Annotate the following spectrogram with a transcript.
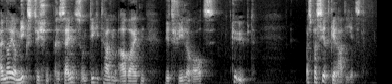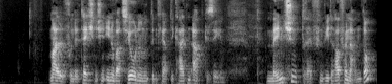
Ein neuer Mix zwischen Präsenz und digitalem Arbeiten wird vielerorts geübt. Was passiert gerade jetzt? Mal von den technischen Innovationen und den Fertigkeiten abgesehen. Menschen treffen wieder aufeinander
